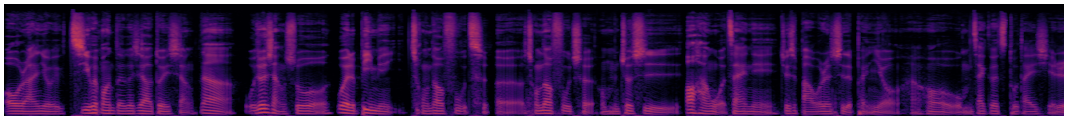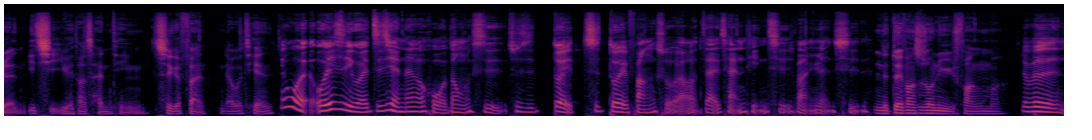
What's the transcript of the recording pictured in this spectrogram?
偶然有机会帮德哥介绍对象，那我就想说，为了避免重蹈覆辙，呃，重蹈覆辙，我们就是包含我在内，就是把我认识的朋友，然后我们再各自多带一些人，一起约到餐厅吃个饭，聊个天。因为我我一直以为之前那个活动是就是对是对方说要在餐厅吃饭认识的。你的对方是说女方吗？对不对？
